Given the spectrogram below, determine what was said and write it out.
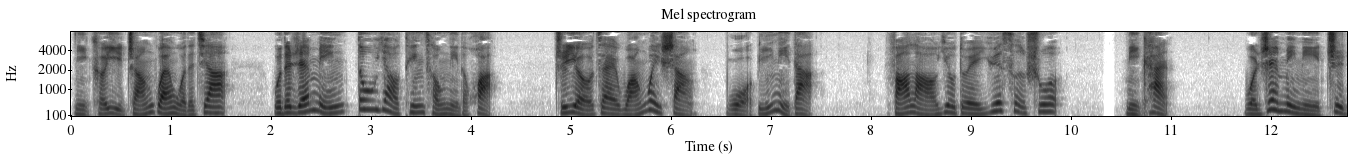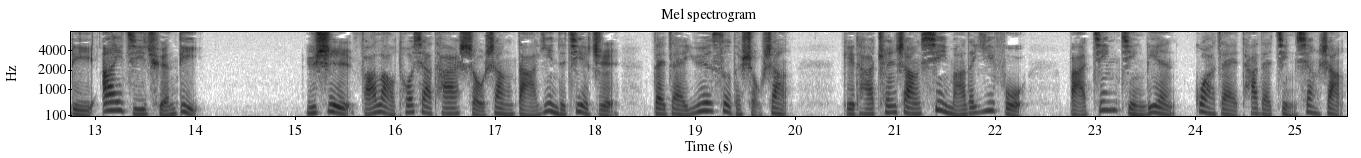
你可以掌管我的家，我的人民都要听从你的话。只有在王位上，我比你大。”法老又对约瑟说：“你看。”我任命你治理埃及全地。于是法老脱下他手上打印的戒指，戴在约瑟的手上，给他穿上细麻的衣服，把金颈链挂在他的颈项上，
